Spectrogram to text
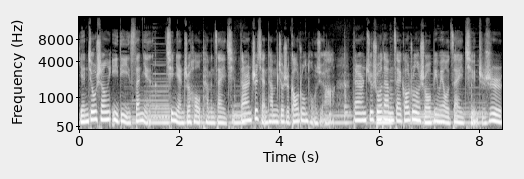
研究生异地三年，七年之后他们在一起。当然之前他们就是高中同学啊，但是据说他们在高中的时候并没有在一起，只是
